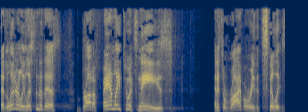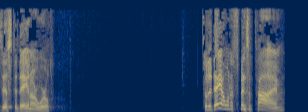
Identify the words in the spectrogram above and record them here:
that literally, listen to this, brought a family to its knees, and it's a rivalry that still exists today in our world. So today I want to spend some time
